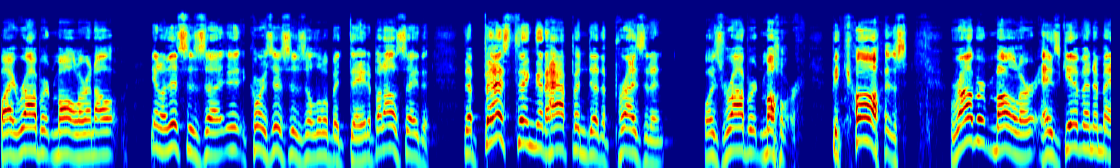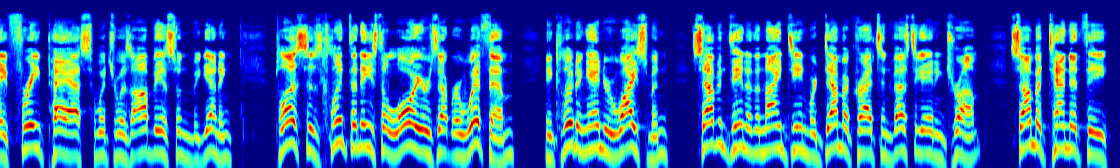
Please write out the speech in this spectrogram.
by Robert Mueller. And I'll, you know, this is, uh, of course, this is a little bit dated, but I'll say that the best thing that happened to the president was Robert Mueller because Robert Mueller has given him a free pass, which was obvious from the beginning. Plus, his Clintonista lawyers that were with him, including Andrew Weissmann, 17 of the 19 were Democrats investigating Trump. Some attended the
